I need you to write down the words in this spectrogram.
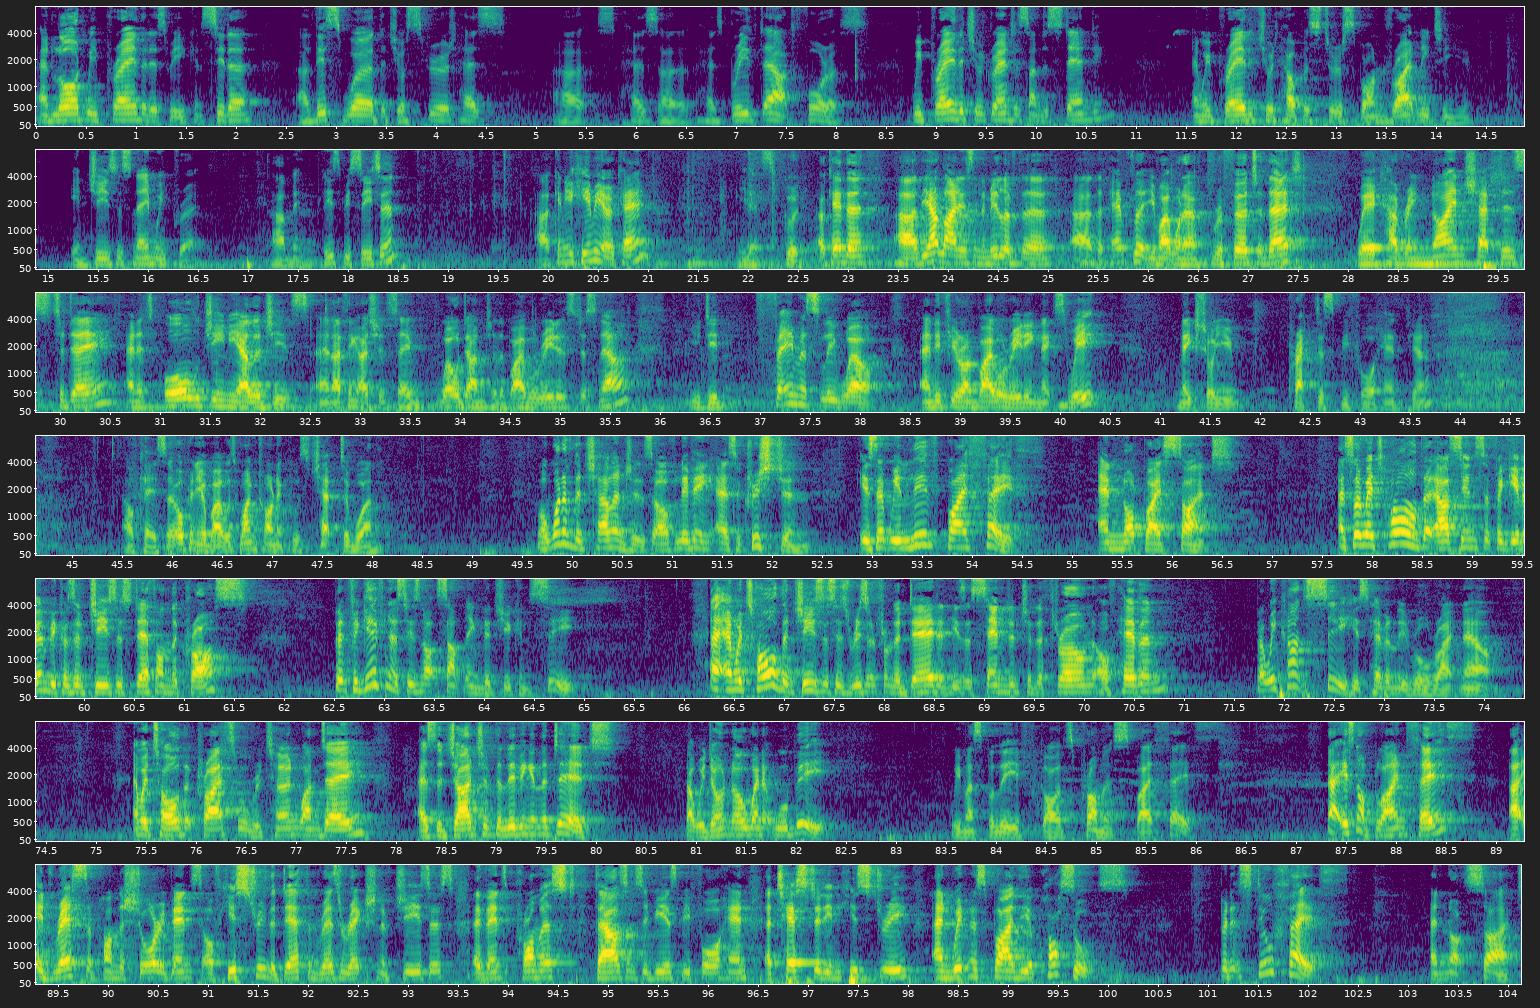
And Lord, we pray that as we consider uh, this word that your Spirit has, uh, has, uh, has breathed out for us, we pray that you would grant us understanding, and we pray that you would help us to respond rightly to you. In Jesus' name we pray. Amen. Please be seated. Uh, can you hear me okay? Yes, good. Okay, the, uh, the outline is in the middle of the, uh, the pamphlet. You might want to refer to that. We're covering nine chapters today, and it's all genealogies. And I think I should say, well done to the Bible readers just now. You did famously well. And if you're on Bible reading next week, make sure you practice beforehand, yeah? Okay, so open your Bibles, 1 Chronicles chapter 1. Well, one of the challenges of living as a Christian is that we live by faith and not by sight. And so we're told that our sins are forgiven because of Jesus' death on the cross. But forgiveness is not something that you can see. And we're told that Jesus is risen from the dead and he's ascended to the throne of heaven. But we can't see his heavenly rule right now. And we're told that Christ will return one day as the judge of the living and the dead, but we don't know when it will be. We must believe God's promise by faith. Now, it's not blind faith. Uh, it rests upon the sure events of history, the death and resurrection of Jesus, events promised thousands of years beforehand, attested in history, and witnessed by the apostles. But it's still faith and not sight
